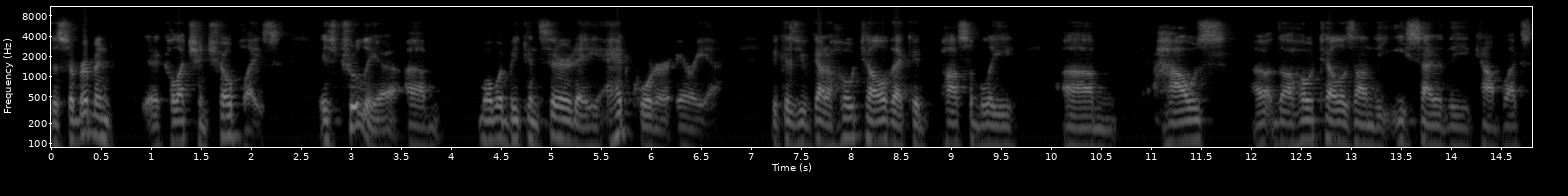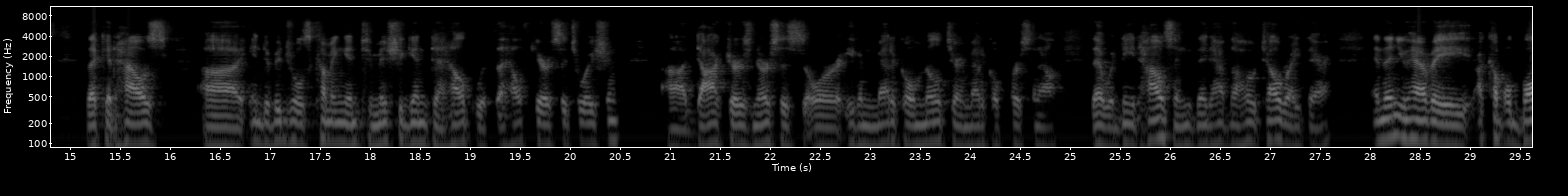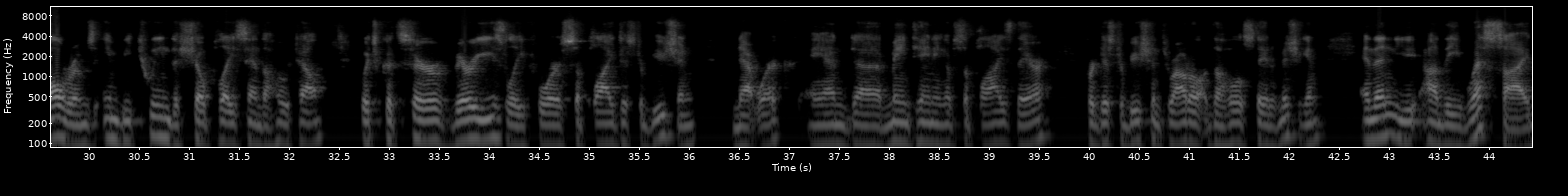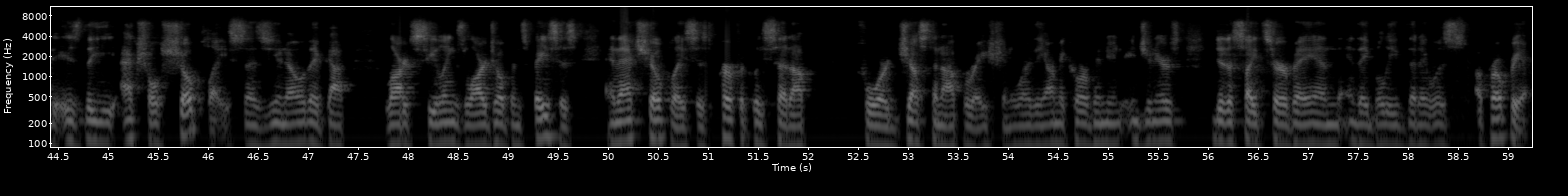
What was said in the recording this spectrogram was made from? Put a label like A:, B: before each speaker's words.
A: the suburban uh, collection showplace is truly a, a what would be considered a headquarter area because you've got a hotel that could possibly um, house uh, the hotel is on the east side of the complex that could house uh, individuals coming into Michigan to help with the healthcare situation, uh, doctors, nurses, or even medical, military medical personnel that would need housing. They'd have the hotel right there. And then you have a, a couple ballrooms in between the showplace and the hotel, which could serve very easily for supply distribution network and uh, maintaining of supplies there for distribution throughout the whole state of Michigan. And then you, on the west side is the actual showplace. As you know, they've got large ceilings, large open spaces, and that showplace is perfectly set up for just an operation where the Army Corps of Engineers did a site survey and, and they believed that it was appropriate.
